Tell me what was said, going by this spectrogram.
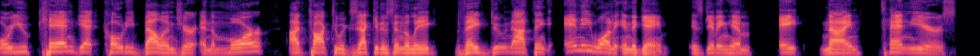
Or you can get Cody Bellinger. And the more I've talked to executives in the league, they do not think anyone in the game is giving him eight, nine, ten years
